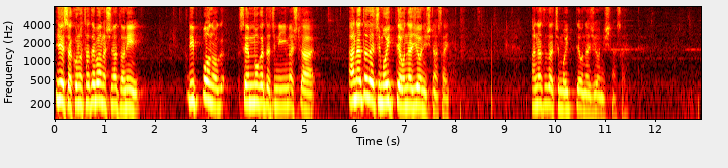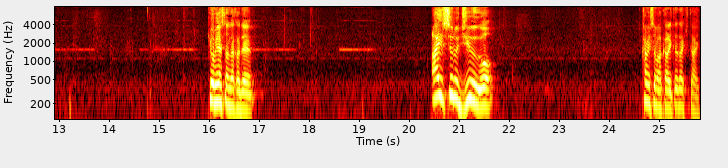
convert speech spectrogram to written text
イエスはこの縦話の後に立法の専門家たちに言いましたあなたたちも言って同じようにしなさい。あなたたちも言って同じようにしなさい。今日皆さんの中で愛する自由を神様からいただきたい。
